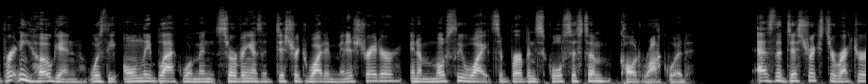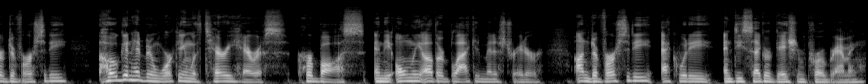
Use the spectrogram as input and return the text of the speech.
Brittany Hogan was the only black woman serving as a district wide administrator in a mostly white suburban school system called Rockwood. As the district's director of diversity, Hogan had been working with Terry Harris, her boss, and the only other black administrator, on diversity, equity, and desegregation programming.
